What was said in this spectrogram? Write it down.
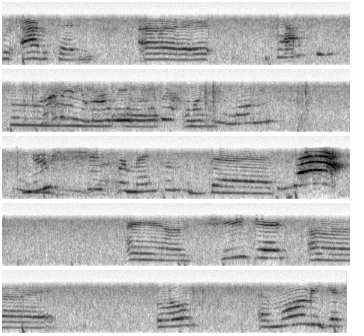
with Addison. Uh, Daddy, mommy, mommy, New sheet for Mason's bed. Yeah! And she gets uh, both, and mommy gets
